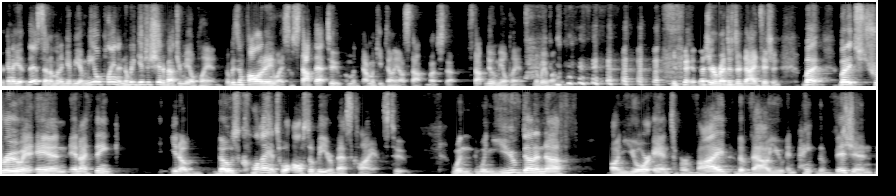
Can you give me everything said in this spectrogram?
you're going to get this, and I'm going to give you a meal plan. And nobody gives a shit about your meal plan. Nobody's going to follow it anyway. So stop that too. I'm going to keep telling you, I'll stop a bunch of stuff. Stop doing meal plans. Nobody wants it. Unless you're a registered dietitian. But, but it's true. And, and I think, you know, those clients will also be your best clients too. When, when you've done enough on your end to provide the value and paint the vision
